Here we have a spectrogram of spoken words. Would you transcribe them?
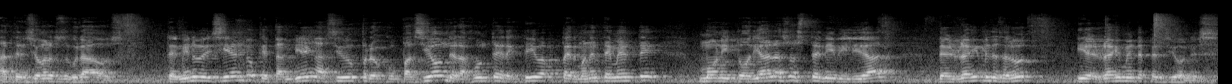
atención a los asegurados. Termino diciendo que también ha sido preocupación de la Junta Directiva permanentemente monitorear la sostenibilidad del régimen de salud y del régimen de pensiones.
